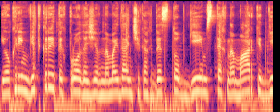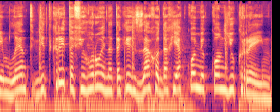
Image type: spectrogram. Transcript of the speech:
і окрім відкритих продажів на майданчиках Desktop Games, Техномаркет, GameLand, відкрито фігурує на таких заходах, як Comic-Con Ukraine.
